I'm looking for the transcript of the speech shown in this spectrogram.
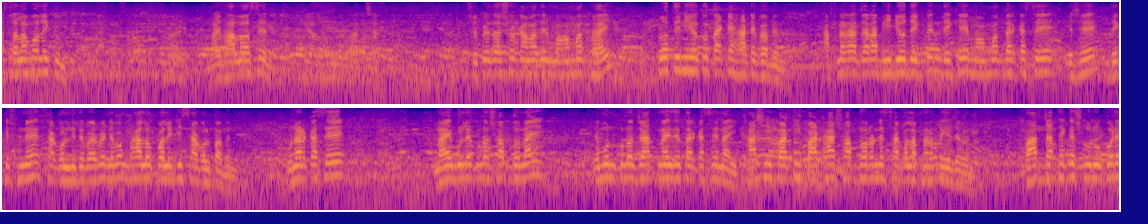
আসসালামু আলাইকুম। ভাই ভালো আছেন? আচ্ছা। সুপ্রিয় দর্শক আমাদের মোহাম্মদ ভাই প্রতিনিয়ত তাকে হাটে পাবেন। আপনারা যারা ভিডিও দেখবেন দেখে মোহাম্মদ ভাইয়ের কাছে এসে দেখে শুনে ছাগল নিতে পারবেন এবং ভালো কোয়ালিটি ছাগল পাবেন। ওনার কাছে নাই বলে কোনো শব্দ নাই এমন কোনো জাত নাই যে তার কাছে নাই। খাসি পাটি পাঠা সব ধরনের ছাগল আপনারা পেয়ে যাবেন। বাচ্চা থেকে শুরু করে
